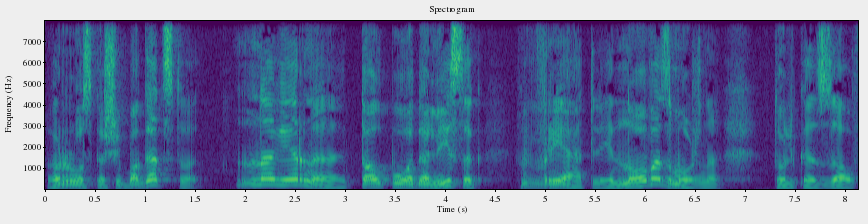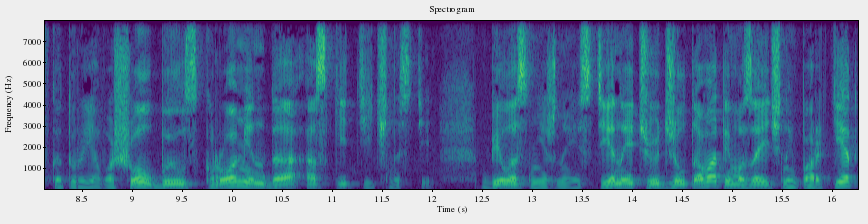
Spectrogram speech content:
Роскошь и богатство? Наверное. Толпу одолисок? Вряд ли, но возможно. Только зал, в который я вошел, был скромен до аскетичности. Белоснежные стены, чуть желтоватый мозаичный паркет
